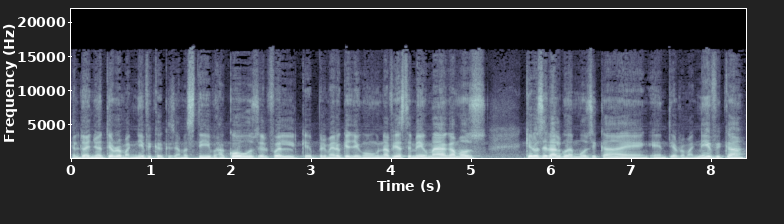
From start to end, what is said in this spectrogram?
el dueño de Tierra Magnífica, que se llama Steve Jacobus, él fue el que primero que llegó a una fiesta y me dijo, "Ma, hagamos, quiero hacer algo de música en, en Tierra Magnífica.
